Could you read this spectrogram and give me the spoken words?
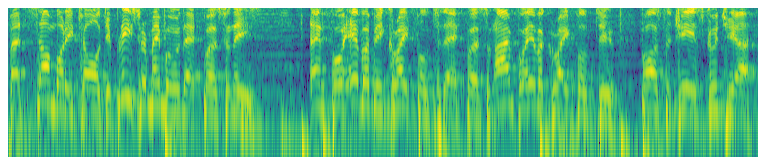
but somebody told you. Please remember who that person is and forever be grateful to that person. I'm forever grateful to Pastor J.S. Goodyear,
